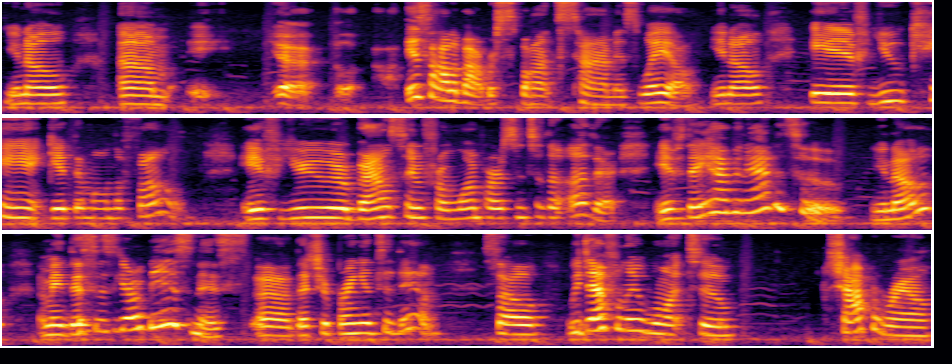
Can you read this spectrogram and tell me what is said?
You know, um, yeah, it's all about response time as well. You know, if you can't get them on the phone, if you're bouncing from one person to the other, if they have an attitude, you know, I mean, this is your business uh, that you're bringing to them. So we definitely want to shop around,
